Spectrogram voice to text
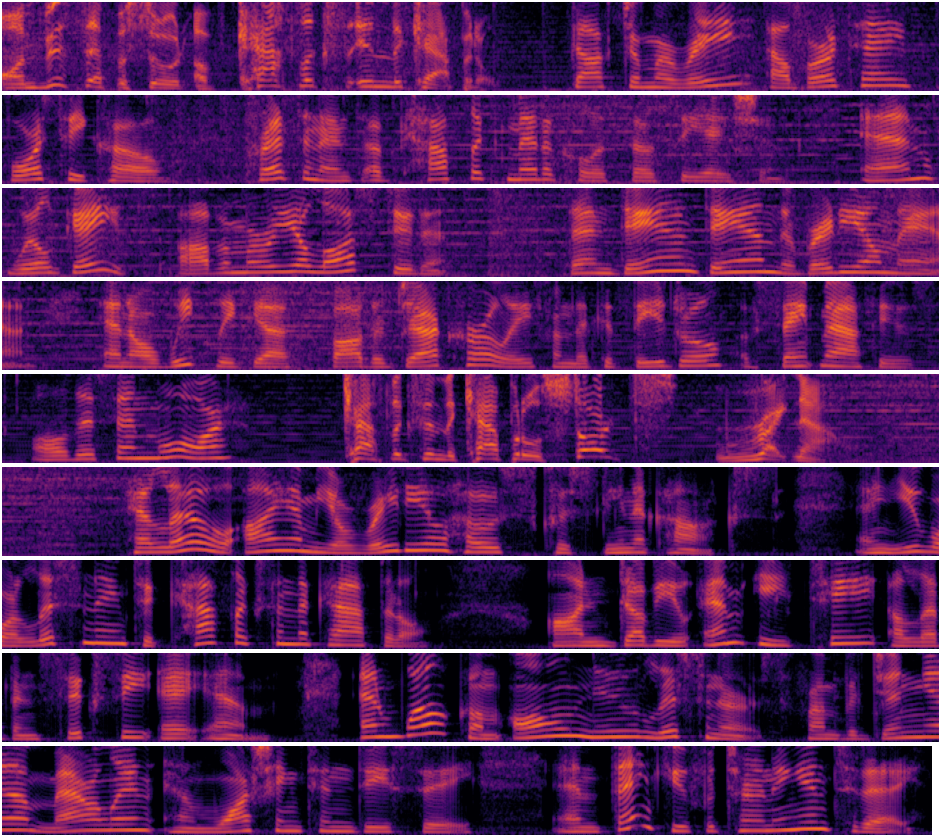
on this episode of Catholics in the Capital. Dr. Marie Alberte Boursiquot, President of Catholic Medical Association, and Will Gates, Ave Maria Law student. Then Dan Dan, the radio man, and our weekly guest, Father Jack Hurley from the Cathedral of St. Matthews. All this and more. Catholics in the Capital starts right now. Hello, I am your radio host, Christina Cox, and you are listening to Catholics in the Capital on WMET 1160 AM. And welcome all new listeners from Virginia, Maryland, and Washington, D.C. And thank you for tuning in today.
